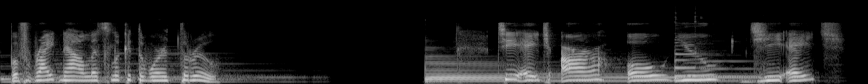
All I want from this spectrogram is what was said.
But for right now, let's look at the word through. T H R O U G H.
